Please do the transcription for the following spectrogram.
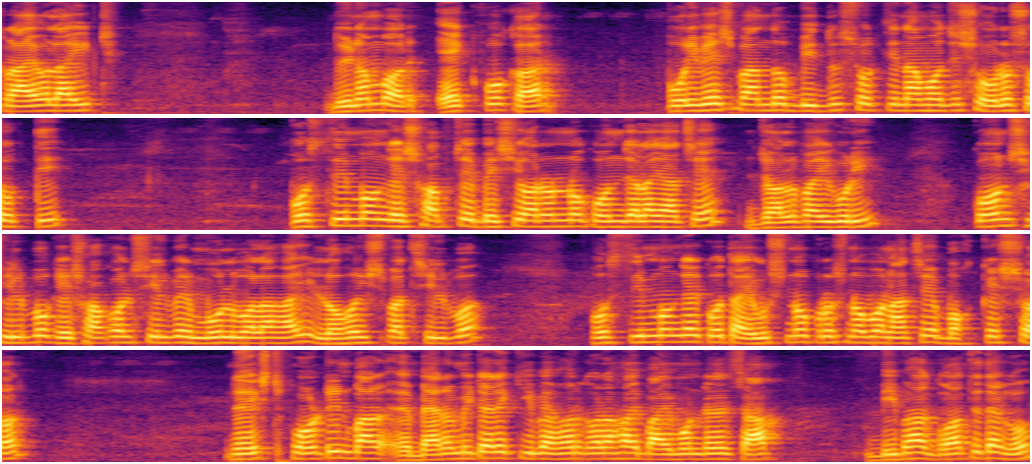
ক্রায়োলাইট। দুই নম্বর, এক প্রকার পরিবেশ বান্ধব বিদ্যুৎ শক্তির নাম হচ্ছে সৌরশক্তি। পশ্চিমবঙ্গে সবচেয়ে বেশি অরণ্য কোন জেলায় আছে? জলপাইগুড়ি। কোন শিল্পকে সকল শিল্পের মূল বলা হয়? লৌহ ইস্পাত শিল্প। পশ্চিমবঙ্গের কোথায় উষ্ণ প্রশ্নবন আছে? বক্রেশ্বর নেক্সট ফোরটিন ব্যারোমিটারে কী ব্যবহার করা হয়? বায়ুমণ্ডলের চাপ। বিভাগ গতে দেখো।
